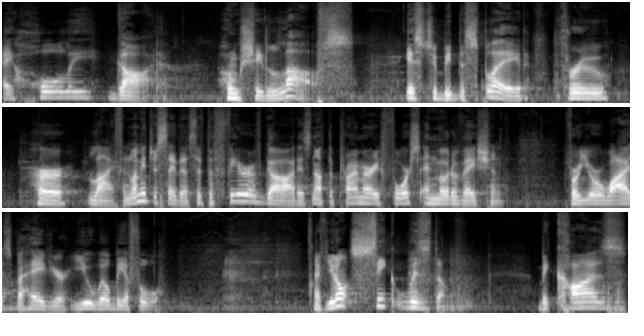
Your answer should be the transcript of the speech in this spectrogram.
a holy God whom she loves is to be displayed through her life. And let me just say this if the fear of God is not the primary force and motivation for your wise behavior, you will be a fool. If you don't seek wisdom because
